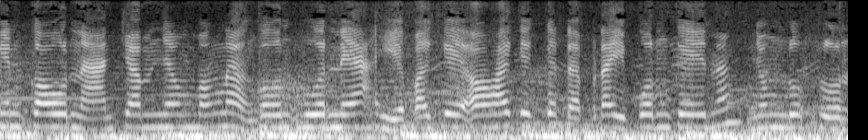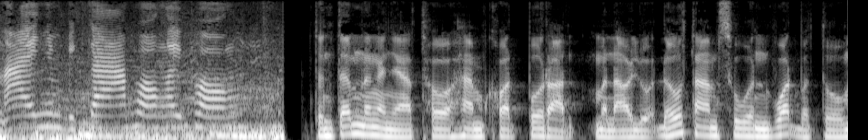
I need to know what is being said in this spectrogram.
មានកូនណាចាំខ្ញុំហ្មងណាកូន4នាក់រៀបឲ្យគេអស់ហើយគេគិតតែប្តីប្រពន្ធគេហ្នឹងខ្ញុំលក់ខ្លួនឯងខ្ញុំពិការផងអីផង ទន្ទឹមនឹងអាជ្ញាធរហាមឃាត់ពលរដ្ឋមិនឲ្យលក់ដូរតាមសួនវត្តបទុម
